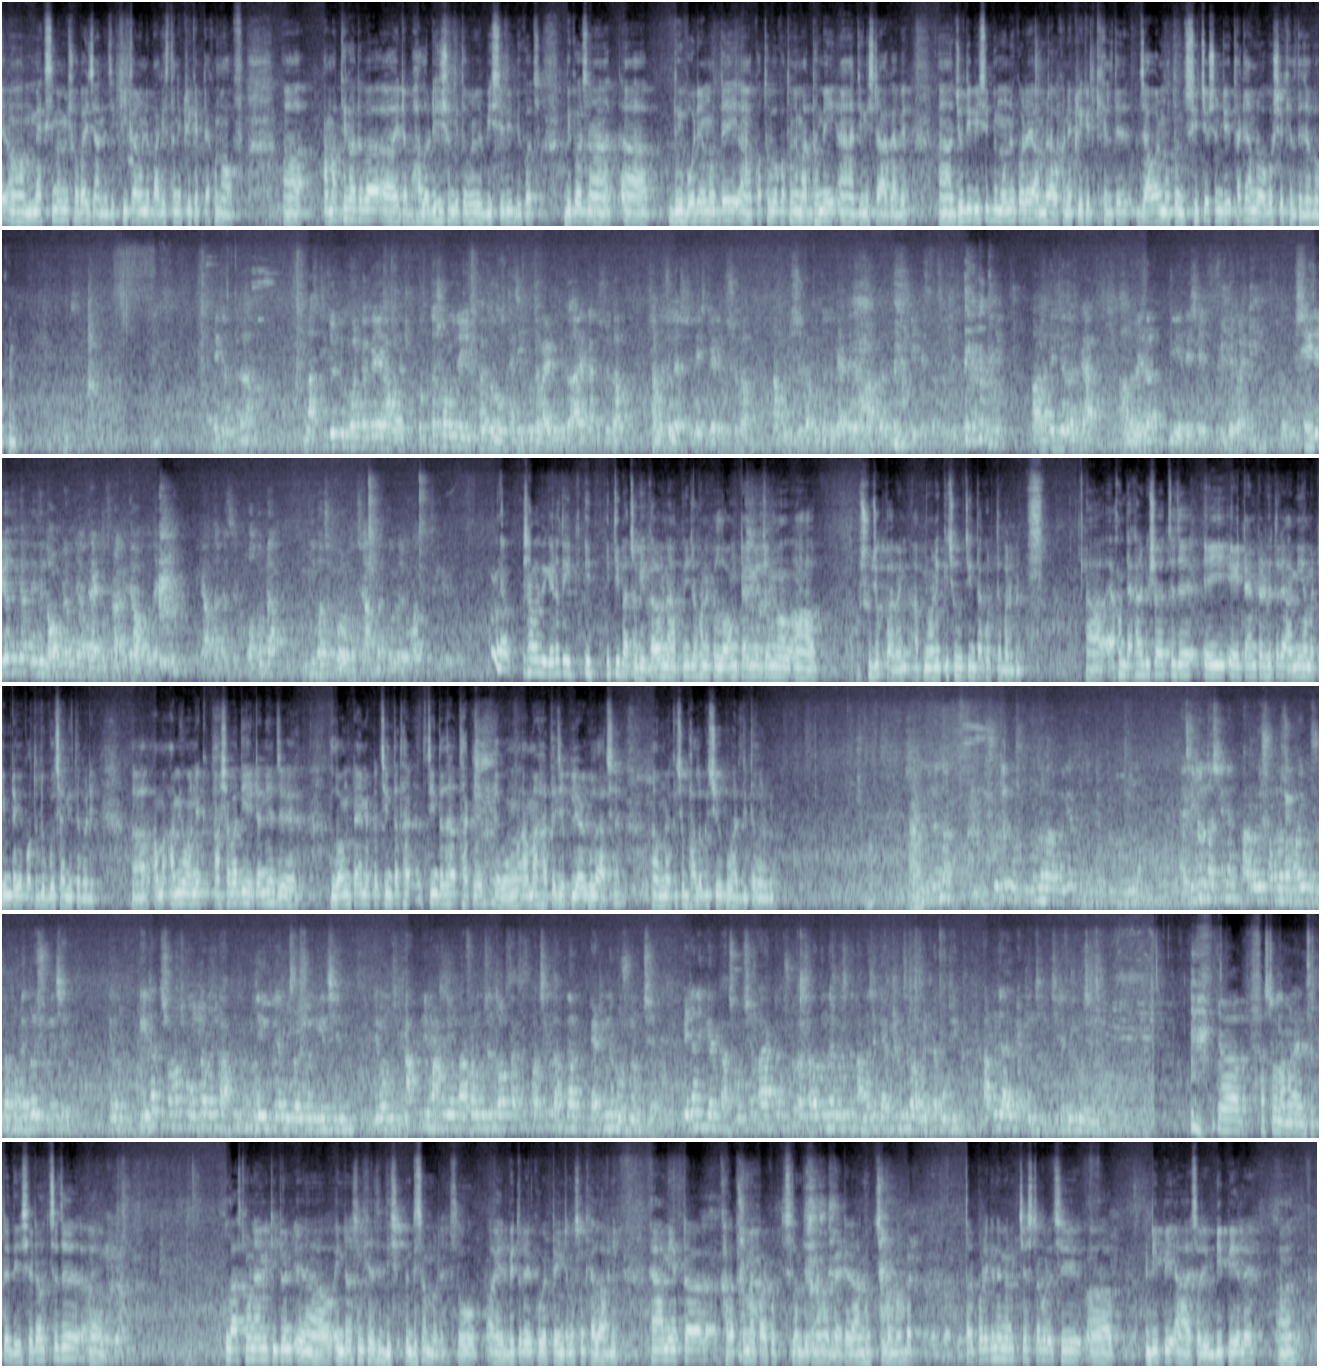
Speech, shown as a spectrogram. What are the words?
ম্যাক্সিমামই সবাই জানে যে কী কারণে পাকিস্তানের ক্রিকেটটা এখন অফ আমার থেকে হয়তো বা এটা ভালো ডিসিশন দিতে পারবে বিসিবি বিকজ বিকজ দুই বোর্ডের মধ্যেই কথোপকথনের মাধ্যমেই জিনিসটা আগাবে। যদি বিসিবি মনে করে আমরা ওখানে ক্রিকেট খেলতে যাওয়ার মতন সিচুয়েশন যদি থাকে, আমরা অবশ্যই খেলতে যাব ওখানে। লাস্ট টি ওয়ার্ল্ড কাপে আমাদের প্রত্যাশা অনুযায়ী হয়তো অ্যাচিভ করতে পারিনি কিন্তু আরেকটা বিশ্বকাপ সামনে চলে আসছে নেক্সট ইয়ারের বিশ্বকাপ। আপনি বিশ্বকাপ পর্যন্ত ক্যাপ্টেন এবং আপনার বাংলাদেশ যেন একটা ভালো রেজাল্ট নিয়ে দেশে ফিরতে পারে। তো সেই জায়গা থেকে আপনি যে লং টার্ম যে আপনার এক বছর আগে দেওয়া হতো এটা আপনার কাছে কতটা ইতিবাচক মনে হচ্ছে আপনার জন্য না, স্বাভাবিক এটা তো ইত- ইত- ইতিবাচকই কারণ আপনি যখন একটা লং টাইমের জন্য সুযোগ পাবেন, আপনি অনেক কিছু চিন্তা করতে পারবেন। এখন দেখার বিষয় হচ্ছে যে এই এই টাইমটার ভিতরে আমি আমার টিমটাকে কতটুকু গোছায় নিতে পারি। আমি অনেক আশাবাদী এটা নিয়ে যে লং টাইম একটা চিন্তা চিন্তাধারা থাকলে এবং আমার হাতে যে প্লেয়ারগুলো আছে, আমরা কিছু ভালো কিছু উপহার দিতে পারব। ধন্যবাদ আপনাকে সমালোচনা এবং এটা সমালোচনা উত্তরণের জন্য আপনি যে ক্লিয়ার প্রিপারেশন নিয়েছেন এবং আপনি মাঠে যখন পারফর্ম করছেন, দল সাকসেস পাচ্ছেন আপনার ব্যাটিং নিয়ে প্রশ্ন উঠছে। এটা নিয়ে কীভাবে কাজ করছেন? আর একটা প্রশ্ন, কারণ সারা দিন বলছেন যে ক্যাপ্টেন্সি করা অনেকটা কঠিন? আপনি যে আগে ক্যাপ্টেন ছিলেন সেটা ফিল করেছেন ফার্স্ট অফ অল আমার অ্যান্সারটা দিই সেটা হচ্ছে যে লাস্ট মানে আমি টি টোয়েন্টি ইন্টারন্যাশনাল খেলেছি ডিসেম্বরে সো এর ভিতরে খুব একটা ইন্টারন্যাশনাল খেলা হয়নি। হ্যাঁ আমি একটা খারাপ সময় পার করতেছিলাম, যেখানে আমার ব্যাটে রান হচ্ছিল না বাট তারপরে কিন্তু আমি অনেক চেষ্টা করেছি ডিপি সরি বিপিএলে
